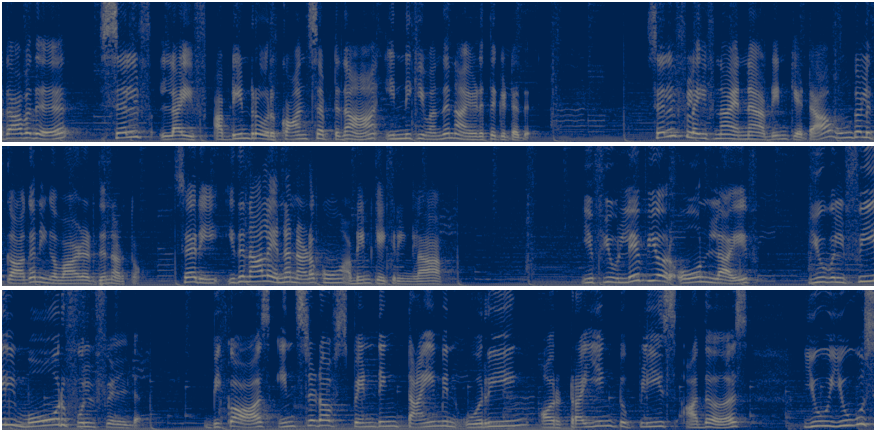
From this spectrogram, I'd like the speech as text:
அதாவது செல்ஃப் லைஃப் அப்படின்ற ஒரு கான்செப்ட் தான் இன்றைக்கி வந்து நான் எடுத்துக்கிட்டது. செல்ஃப் லைஃப்னா என்ன அப்படின்னு கேட்டால் உங்களுக்காக நீங்கள் வாழறதுன்னு அர்த்தம். சரி இதனால் என்ன நடக்கும் அப்படின்னு கேட்குறீங்களா if you live your own life you will feel more fulfilled because instead of spending time in worrying or trying to please others you use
